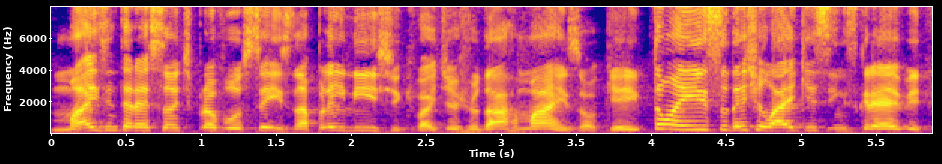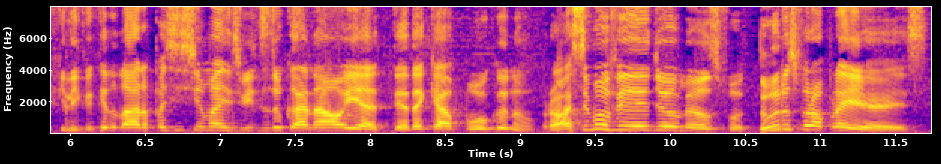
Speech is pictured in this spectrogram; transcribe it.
mais interessante para vocês na playlist, que vai te ajudar mais, ok? Então é isso, deixa o like, se inscreve, clica aqui do lado para assistir mais vídeos do canal e até daqui a pouco no próximo vídeo, meus futuros pro players.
